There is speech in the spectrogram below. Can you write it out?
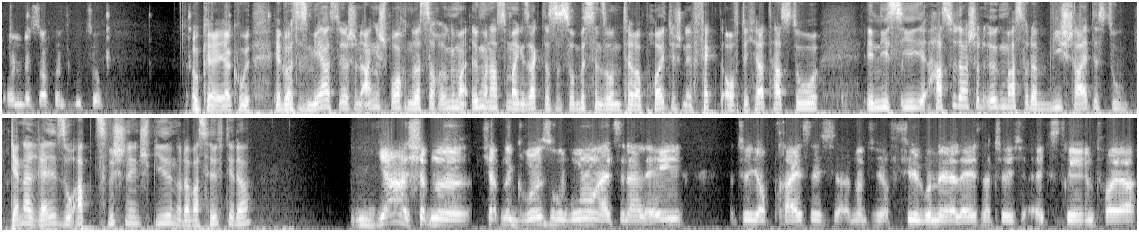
und das ist auch ganz gut so. Okay, ja, cool. Ja, du hast es mehr, hast du ja schon angesprochen. Du hast auch irgendwann, irgendwann hast du mal gesagt, dass es so ein bisschen so einen therapeutischen Effekt auf dich hat. Hast du in DC, hast du da schon irgendwas oder wie schaltest du generell so ab zwischen den Spielen oder was hilft dir da? Ja, ich habe eine, ich habe eine größere Wohnung als in LA natürlich auch preislich, natürlich auch viele Gründe. LA ist natürlich extrem teuer,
